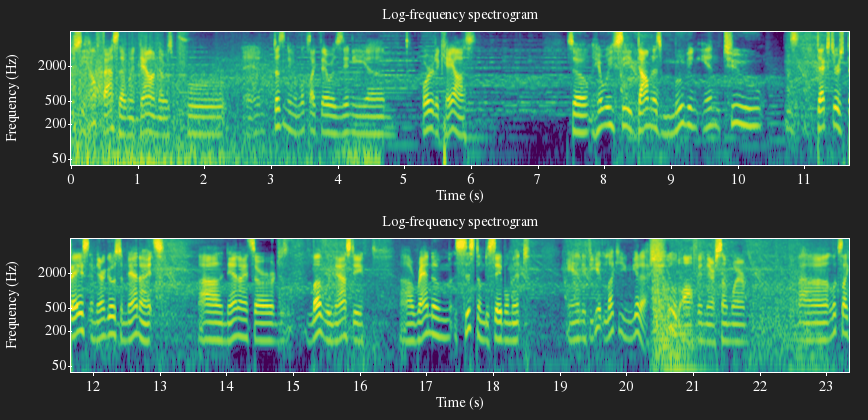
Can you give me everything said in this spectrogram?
You see how fast that went down. There was, and it doesn't even look like there was any um, order to chaos. So here we see Dominus moving into Dexter's base, and there goes some nanites. Uh, nanites are just lovely nasty. Uh, random system disablement, and if you get lucky, you can get a shield off in there somewhere. Uh, looks like,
